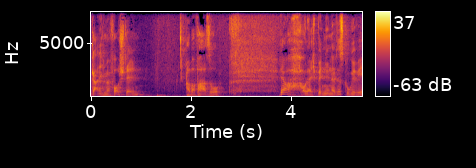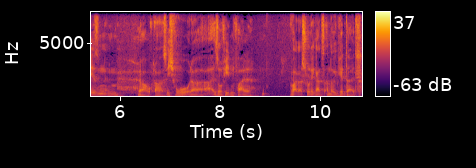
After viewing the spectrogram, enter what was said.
gar nicht mehr vorstellen. Aber war so. Ja, oder ich bin in der Disco gewesen, im, ja, oder was ich wo, oder also auf jeden Fall war das schon eine ganz andere Kindheit.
